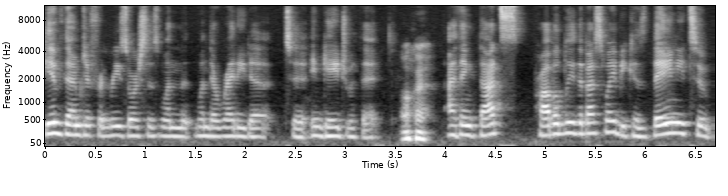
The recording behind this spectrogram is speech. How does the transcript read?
give them different resources when when they're ready to to engage with it. Okay. I think that's probably the best way because they need to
